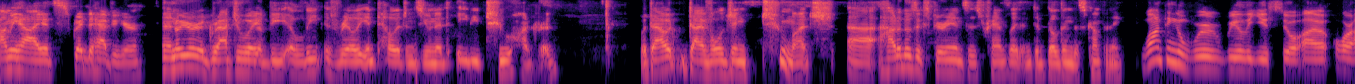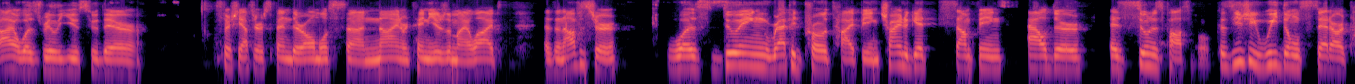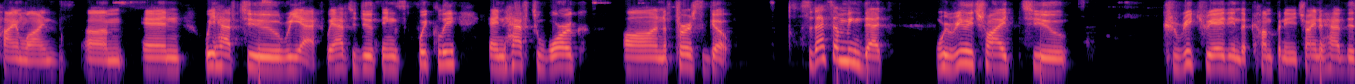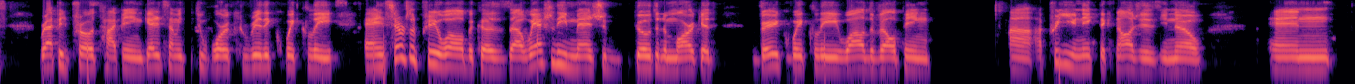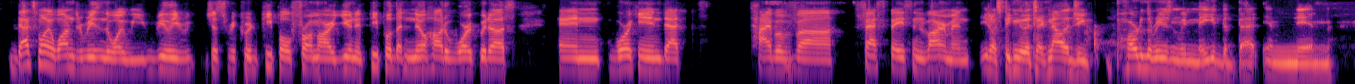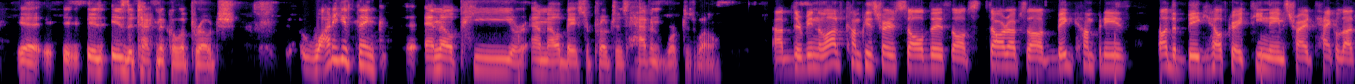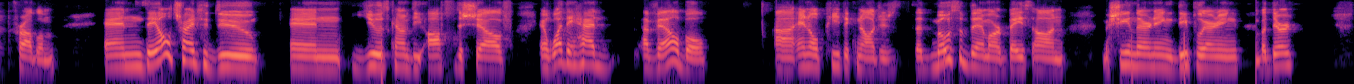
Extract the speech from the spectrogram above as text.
Amihai, it's great to have you here. I know you're a graduate of the elite Israeli intelligence unit 8200. Without divulging too much, uh, how do those experiences translate into building this company? One thing we're really used to, uh, or I was really used to there, especially after I spent there almost uh, nine or 10 years of my life as an officer, was doing rapid prototyping, trying to get something out there as soon as possible. Because usually we don't set our timelines um, and we have to react. We have to do things quickly and have to work on the first go. So that's something that we really try to recreate in the company, trying to have this rapid prototyping, getting something to work really quickly. And it serves us pretty well because uh, we actually managed to go to the market very quickly while developing uh, a pretty unique technology, as you know. And that's why one of the reasons why we really re- just recruit people from our unit, people that know how to work with us and working in that type of uh, fast-paced environment. You know, speaking of the technology, part of the reason we made the bet in Nym is, is the technical approach. Why do you think NLP or ML-based approaches haven't worked as well? Uh, there have been a lot of companies trying to solve this, a lot of startups, a lot of big companies, a lot of the big healthcare IT names try to tackle that problem. And they all try to do and use kind of the off the shelf and what they had available uh, NLP technologies that most of them are based on machine learning, deep learning, but there are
